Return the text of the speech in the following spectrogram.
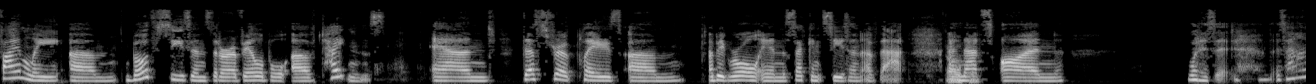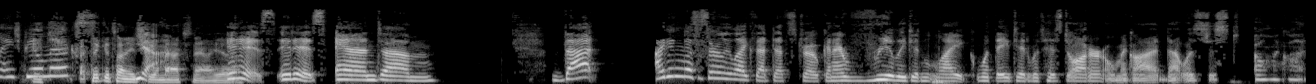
finally um, both seasons that are available of Titans, and Deathstroke plays um, a big role in the second season of that, and Okay. that's on. What is it? Is that on HBO Max? I think it's on HBO Yeah. Max now. Yeah, It is. It is. And um that I didn't necessarily like that Deathstroke, and I really didn't like what they did with his daughter. Oh my god, that was just oh my god.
